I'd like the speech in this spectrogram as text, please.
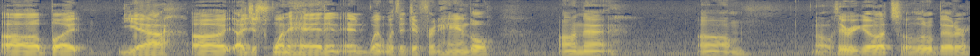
Uh, but yeah, uh, I just went ahead and, and, went with a different handle on that. Um, oh, there we go. That's a little better.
